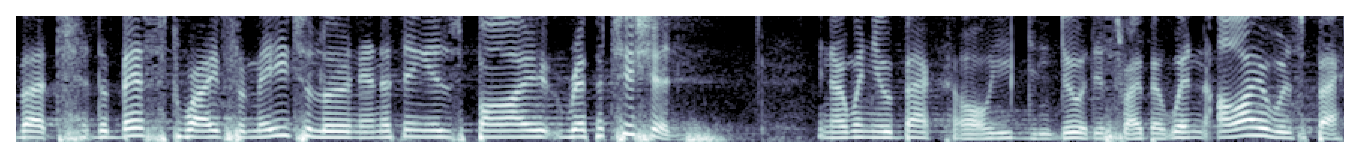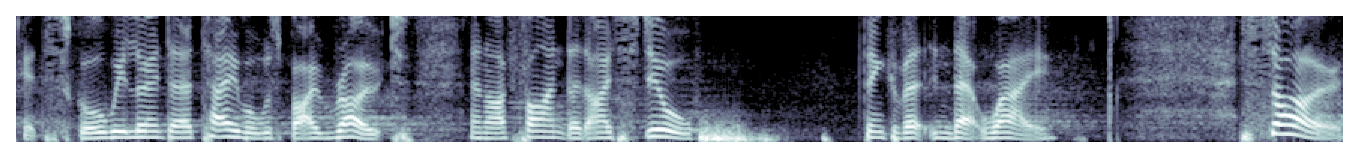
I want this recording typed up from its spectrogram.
but the best way for me to learn anything is by repetition. You know, when you were back, oh, you didn't do it this way, but when I was back at school, we learned our tables by rote, and I find that I still think of it in that way. So,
